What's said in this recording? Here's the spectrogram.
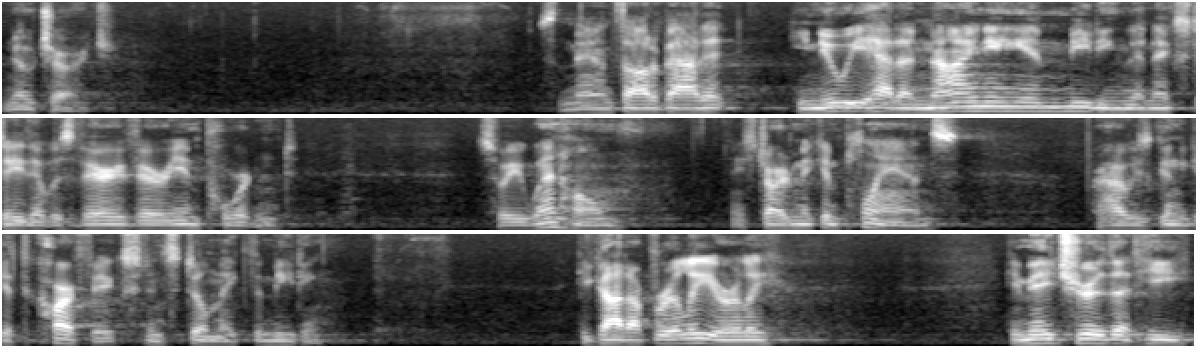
no charge. So the man thought about it. He knew he had a 9 a.m. meeting the next day that was very, very important. So he went home and he started making plans for how he was going to get the car fixed and still make the meeting. He got up really early. He made sure that he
